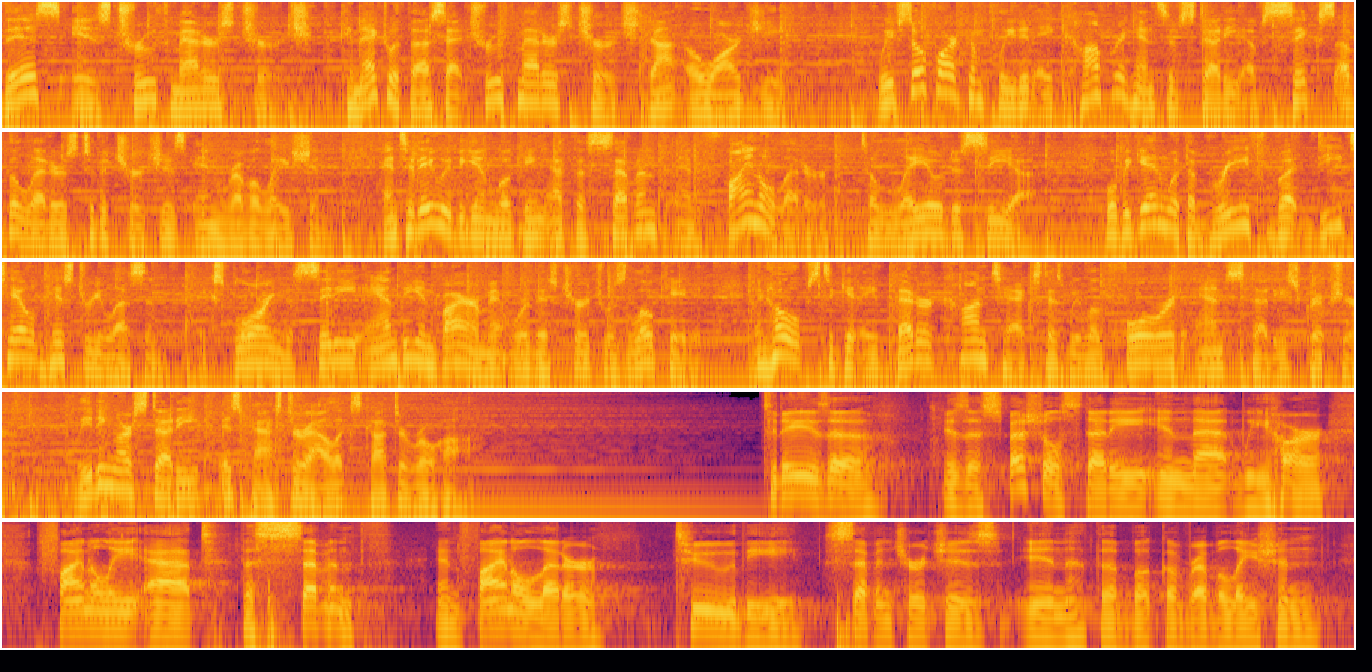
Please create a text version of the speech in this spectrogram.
This is Truth Matters Church. Connect with us at truthmatterschurch.org. We've so far completed a comprehensive study of six of the letters to the churches in Revelation. And today we begin looking at the seventh and final letter to Laodicea. We'll begin with a brief but detailed history lesson, exploring the city and the environment where this church was located, in hopes to get a better context as we look forward and study Scripture. Leading our study is Pastor Alex Cataroja. Today is a, is a special study in that we are finally at the seventh and final letter to the seven churches in the book of Revelation.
